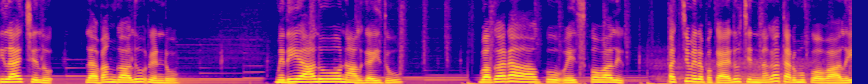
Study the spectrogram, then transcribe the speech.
ఇలాచీలు లవంగాలు రెండు మిరియాలు నాలుగైదు బగారా ఆకు వేసుకోవాలి. పచ్చిమిరపకాయలు చిన్నగా తరుముకోవాలి.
